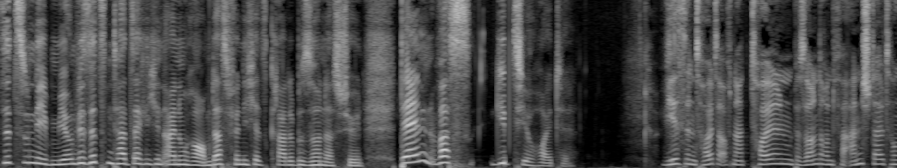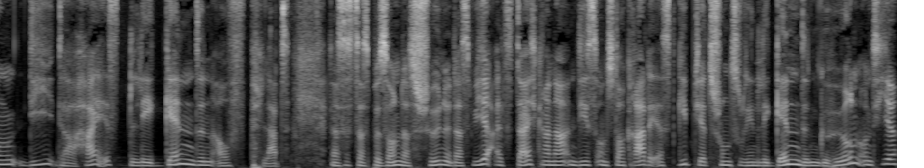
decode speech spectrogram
sitzt du neben mir und wir sitzen tatsächlich in einem Raum. Das finde ich jetzt gerade besonders schön. Denn was gibt's hier heute? Wir sind heute auf einer tollen, besonderen Veranstaltung, die da heißt Legenden auf Platt. Das ist das besonders Schöne, dass wir als Deichgranaten, die es uns doch gerade erst gibt, jetzt schon zu den Legenden gehören und hier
